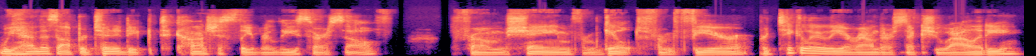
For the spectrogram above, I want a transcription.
we have this opportunity to consciously release ourselves from shame, from guilt, from fear, particularly around our sexuality,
